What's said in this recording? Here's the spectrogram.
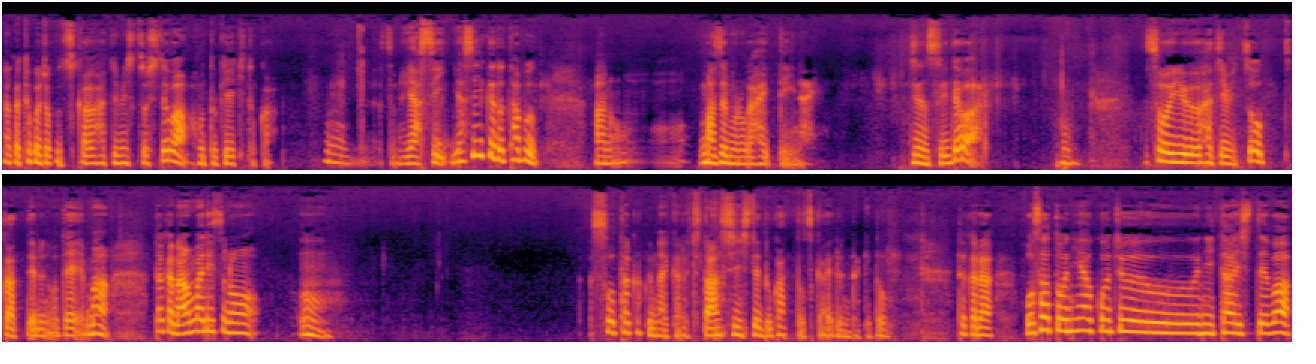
なんかちょこちょこ使う蜂蜜としては、ホットケーキとか、うん、その安い。安いけど多分、あの、混ぜ物が入っていない。純粋ではある。うん、そういう蜂蜜を使ってるので、まあ、だからあんまりその、うん、そう高くないからちょっと安心してドカッと使えるんだけど、だからお砂糖250に対しては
